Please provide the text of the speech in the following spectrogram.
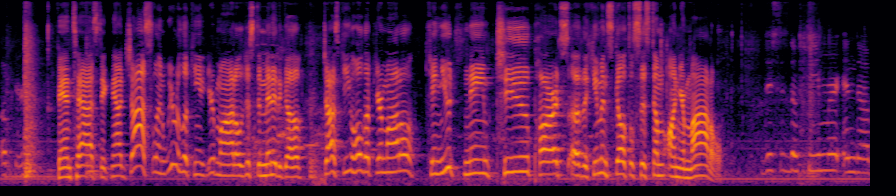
Up here. Fantastic. Now, Jocelyn, we were looking at your model just a minute ago. Joss, can you hold up your model? Can you name two parts of the human skeletal system on your model? This is the femur and the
